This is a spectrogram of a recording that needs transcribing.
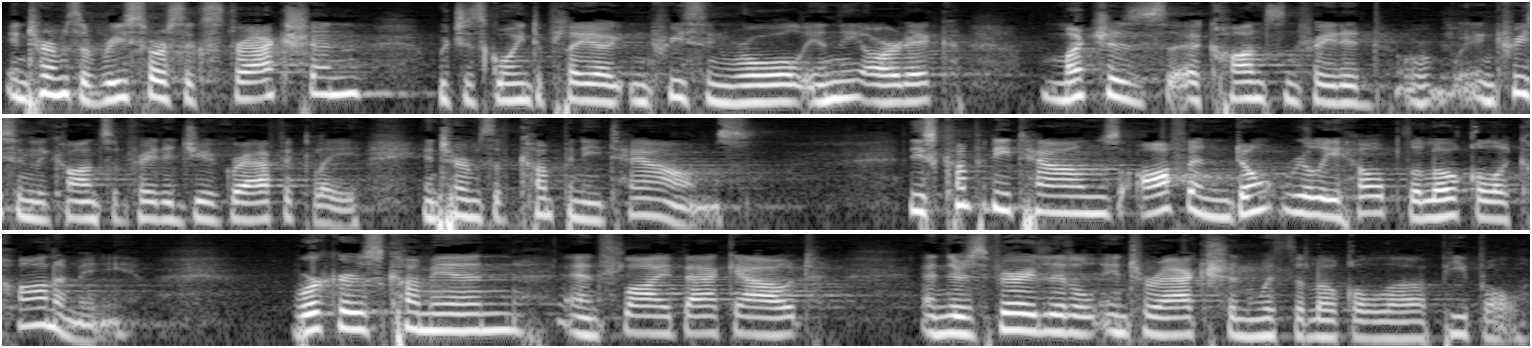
In terms of resource extraction, which is going to play an increasing role in the Arctic, much is uh, concentrated, or increasingly concentrated geographically, in terms of company towns. These company towns often don't really help the local economy. Workers come in and fly back out, and there's very little interaction with the local uh, people.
